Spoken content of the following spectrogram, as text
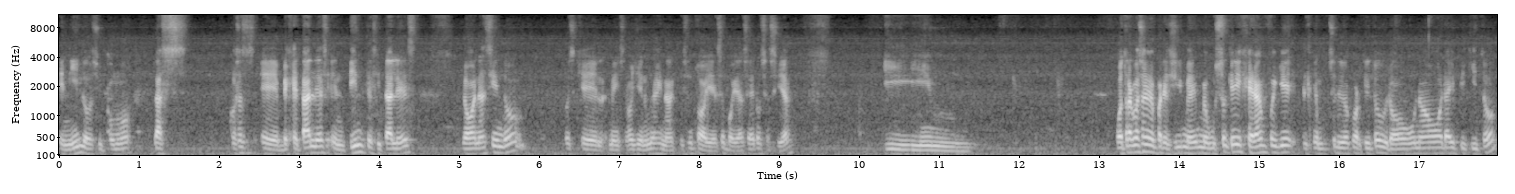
en hilos y cómo las cosas eh, vegetales en tintes y tales, lo van haciendo, pues que me dicen, oye, no me imaginaba que eso todavía se podía hacer o se hacía. Y mm, otra cosa que me pareció, me, me, gustó que dijeran fue que el tiempo se le dio cortito, duró una hora y piquito,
